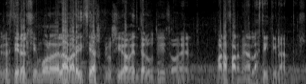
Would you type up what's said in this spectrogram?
Es decir, el símbolo de la avaricia exclusivamente lo utilizo en... para farmear las titilantes.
